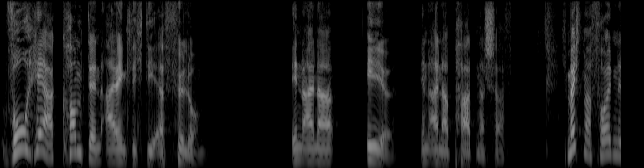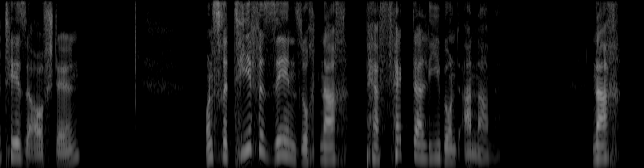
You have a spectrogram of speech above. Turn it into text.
Woher kommt denn eigentlich die Erfüllung in einer Ehe, in einer Partnerschaft? Ich möchte mal folgende These aufstellen. Unsere tiefe Sehnsucht nach perfekter Liebe und Annahme, nach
